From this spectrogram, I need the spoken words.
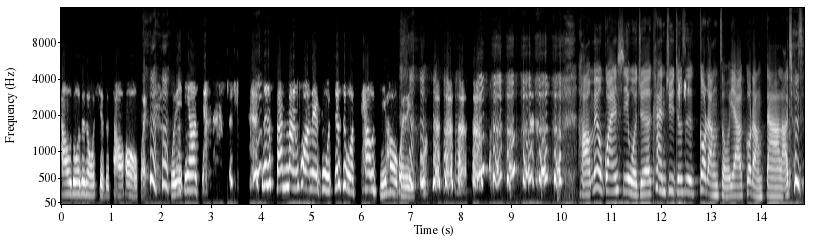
超多这种我写的超后悔，我一定要讲。那个翻漫画那部，就是我超级后悔的一部。好，没有关系，我觉得看剧就是够狼走呀，够狼搭啦，就是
